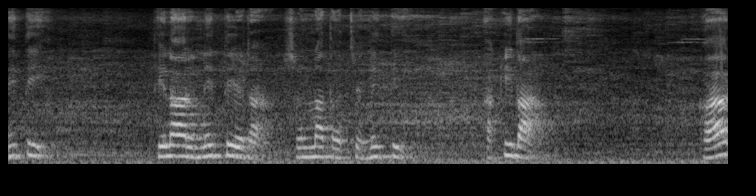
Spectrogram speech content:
নীতি। তিনার নীতি এটা। সোননাথ হচ্ছে নীতি, আকিদা। আর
